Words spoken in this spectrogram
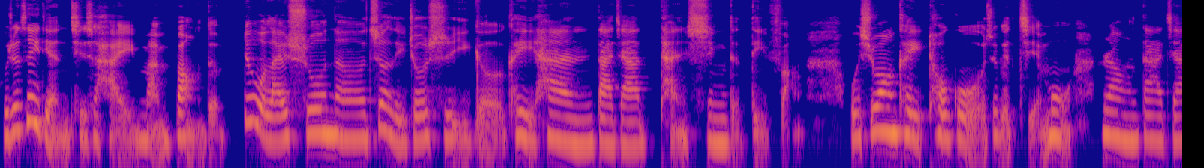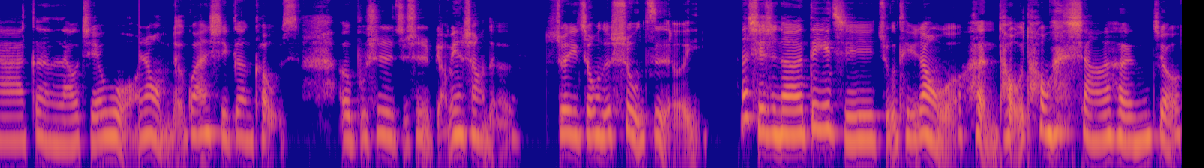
我觉得这一点其实还蛮棒的。对我来说呢，这里就是一个可以和大家谈心的地方。我希望可以透过这个节目，让大家更了解我，让我们的关系更 close，而不是只是表面上的追踪的数字而已。那其实呢，第一集主题让我很头痛，想了很久，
